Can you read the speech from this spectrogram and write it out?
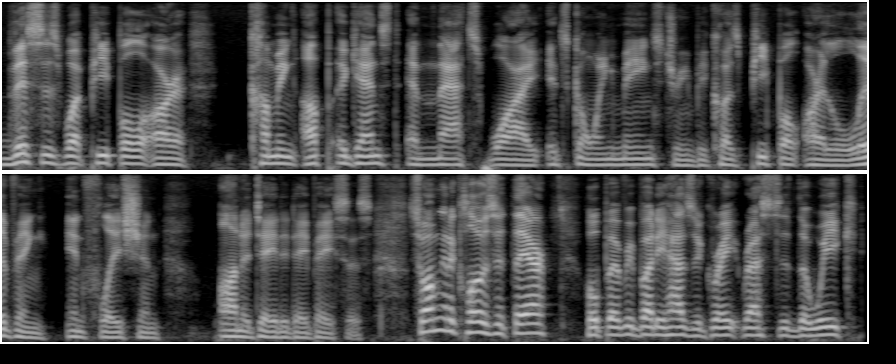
This is what people are coming up against, and that's why it's going mainstream because people are living inflation on a day to day basis. So I'm going to close it there. Hope everybody has a great rest of the week.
